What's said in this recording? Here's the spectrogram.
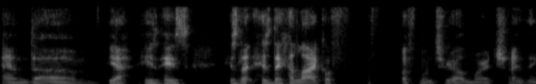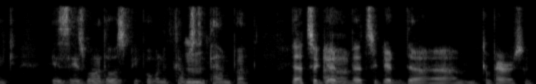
And um, yeah, he's he's he's like he's the Halak of, of of Montreal, March. I think he's he's one of those people when it comes to Mm. Tampa. That's a good. Um, that's a good um, comparison.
